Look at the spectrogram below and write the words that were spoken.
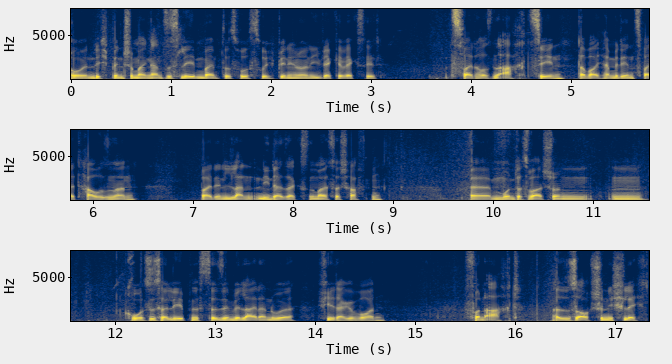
und ich bin schon mein ganzes Leben beim TuS Wustrow, ich bin hier noch nie weggewechselt. 2018, da war ich ja mit den 2000ern bei den Land Niedersachsen-Meisterschaften ähm, und das war schon ein großes Erlebnis. Da sind wir leider nur Vierter geworden von acht. Also ist auch schon nicht schlecht.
